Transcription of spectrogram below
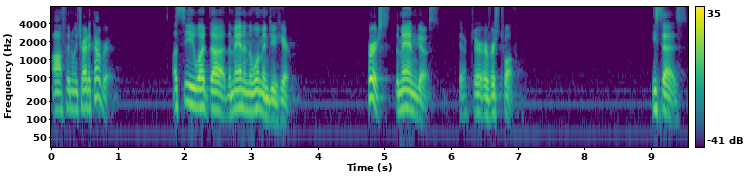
often we try to cover it. Let's see what the, the man and the woman do here. First, the man goes, chapter or verse 12. He says,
